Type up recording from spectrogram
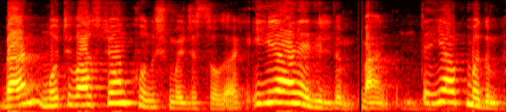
Ben motivasyon konuşmacısı olarak ilan edildim. Ben de yapmadım.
